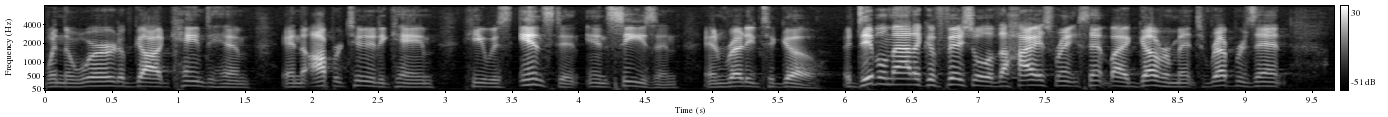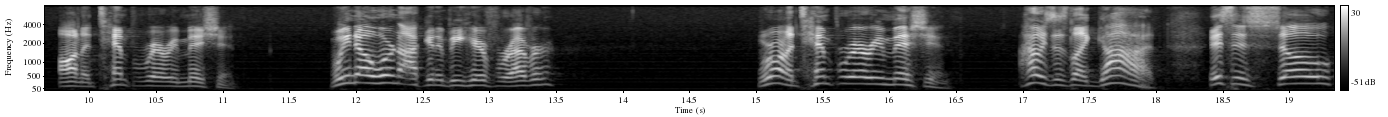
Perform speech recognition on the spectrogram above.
when the word of God came to him and the opportunity came, he was instant in season and ready to go. A diplomatic official of the highest rank sent by a government to represent on a temporary mission. We know we're not going to be here forever. We're on a temporary mission. I was just like, God, this is so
